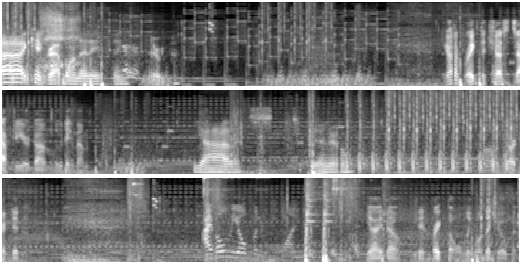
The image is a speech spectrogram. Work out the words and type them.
Ah, I can't grapple onto anything. There we go. You gotta break the chests after you're done looting them. Yeah, that's general. Oh, Darkin did. I've only opened one. Yeah, I know. You didn't break the only one that you opened.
